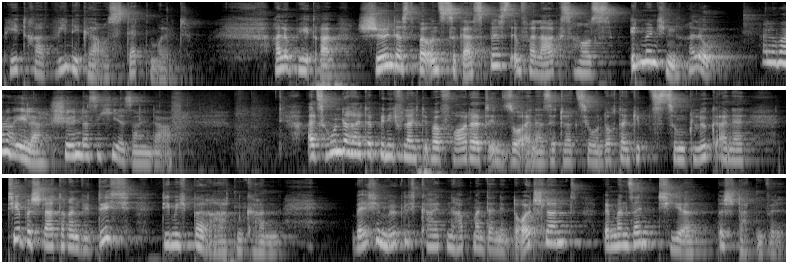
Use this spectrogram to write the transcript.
Petra Wieniger aus Detmold. Hallo Petra, schön, dass du bei uns zu Gast bist im Verlagshaus in München. Hallo. Hallo Manuela, schön, dass ich hier sein darf. Als Hundehalter bin ich vielleicht überfordert in so einer Situation, doch dann gibt es zum Glück eine Tierbestatterin wie dich, die mich beraten kann. Welche Möglichkeiten hat man denn in Deutschland, wenn man sein Tier bestatten will?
